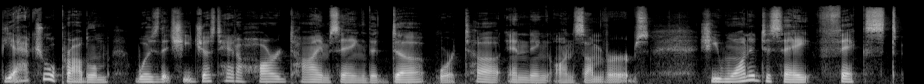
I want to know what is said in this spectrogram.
The actual problem was that she just had a hard time saying the duh or tuh ending on some verbs. She wanted to say fixed,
